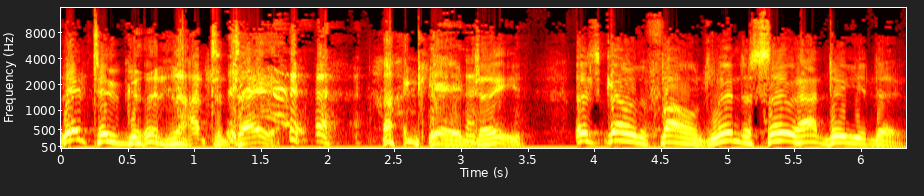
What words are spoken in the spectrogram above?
They're too good not to tell. I guarantee you. Let's go to the phones. Linda Sue, how do you do?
